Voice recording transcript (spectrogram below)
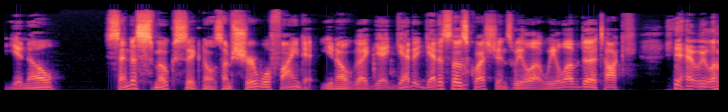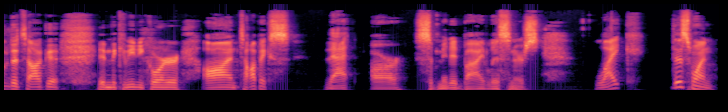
you know, send us smoke signals. I'm sure we'll find it. You know, like get get, it, get us those questions. We love we love to talk. Yeah, we love to talk uh, in the community corner on topics that are submitted by listeners, like this one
